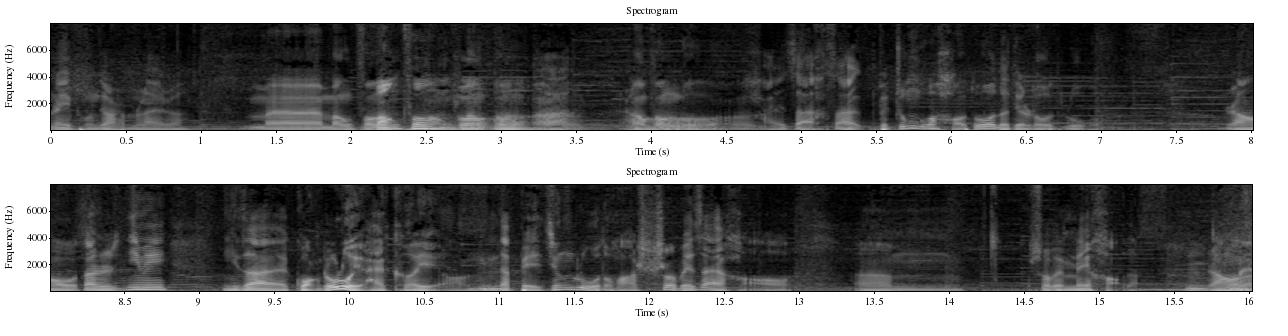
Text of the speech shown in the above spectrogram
那朋友叫什么来着？呃，盲峰，王峰，盲峰盲峰啊啊，盲峰录过然后嗯还在在北中国好多的地儿都录过。然后，但是因为你在广州录也还可以啊，嗯你在北京录的话，设备再好，嗯，设备没好的。嗯然后呢，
